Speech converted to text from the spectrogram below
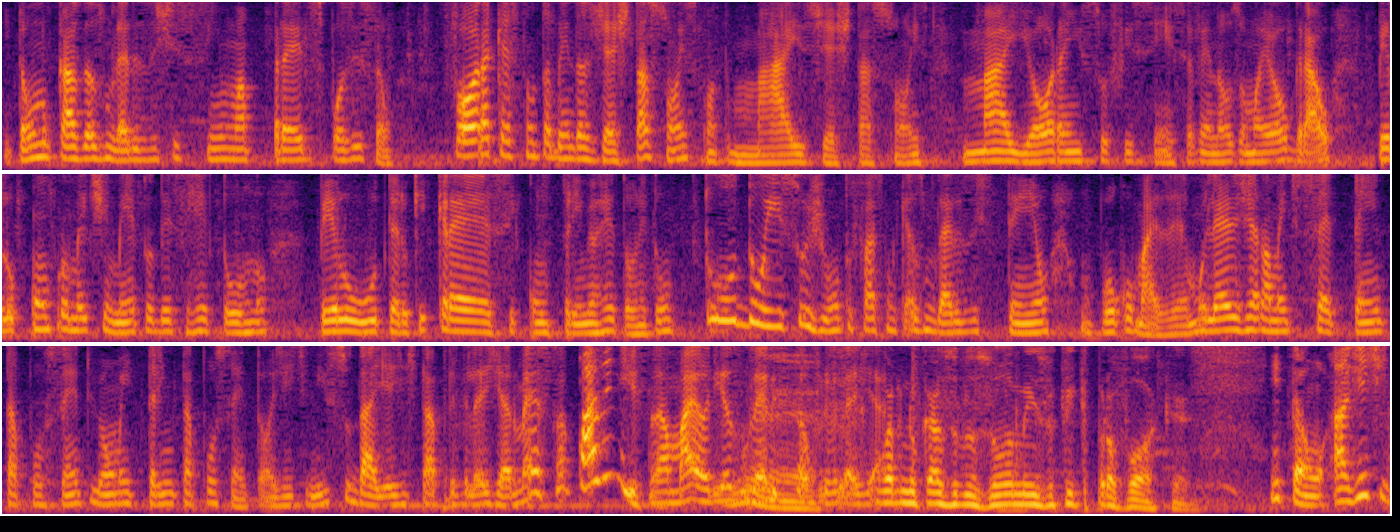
Então, no caso das mulheres, existe sim uma predisposição. Fora a questão também das gestações, quanto mais gestações, maior a insuficiência venosa, maior o grau, pelo comprometimento desse retorno pelo útero que cresce, comprime o retorno. Então, tudo isso junto faz com que as mulheres tenham um pouco mais. É, mulheres geralmente 70% e homem 30%. Então, a gente nisso daí a gente está privilegiado. Mas é só quase nisso, né? A maioria das mulheres é. estão privilegiadas. Agora, no caso dos homens, o que que provoca? Então, a gente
